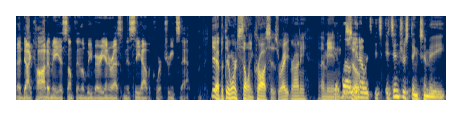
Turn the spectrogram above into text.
uh, dichotomy is something that'll be very interesting to see how the court treats that. Yeah, but they weren't selling crosses, right, Ronnie? I mean, yeah, well, so- you know, it's, it's it's interesting to me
